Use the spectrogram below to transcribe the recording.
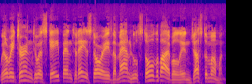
We'll return to Escape and today's story, The Man Who Stole the Bible, in just a moment.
